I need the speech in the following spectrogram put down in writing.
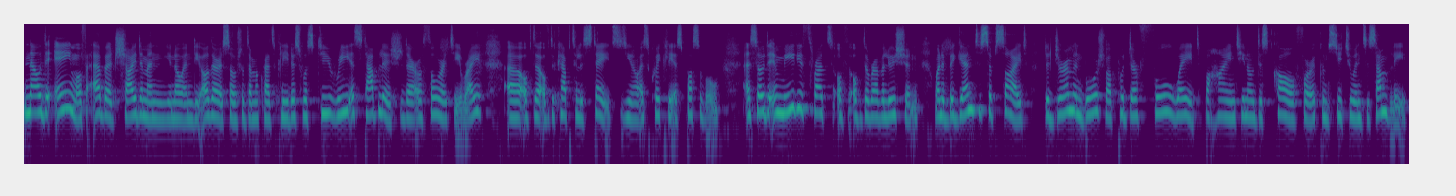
Now, the aim of Ebert, Scheidemann, you know, and the other social democratic leaders was to re-establish their authority, right, uh, of the of the capitalist states, you know, as quickly as possible. And so, the immediate threat of of the revolution, when it began to subside, the German bourgeois put their full weight behind, you know, this call for a constituent assembly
